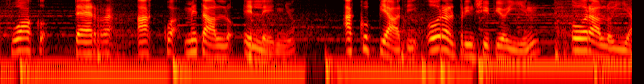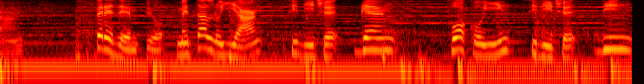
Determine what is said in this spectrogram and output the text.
fuoco, terra, acqua, metallo e legno, accoppiati ora al principio yin, ora allo yang. Per esempio, metallo yang si dice gang Fuoco in si dice ding.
